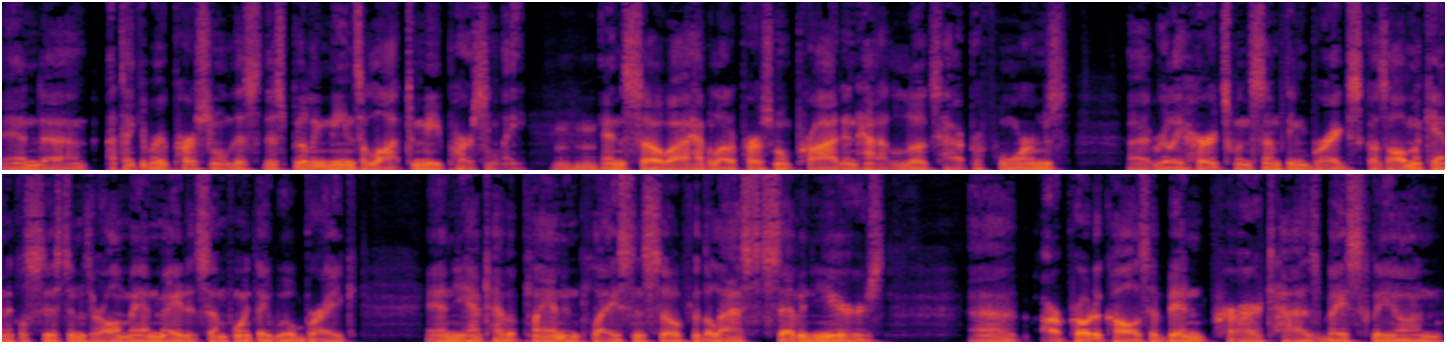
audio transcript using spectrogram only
and uh, I take it very personal. This this building means a lot to me personally, mm-hmm. and so I have a lot of personal pride in how it looks, how it performs. Uh, it really hurts when something breaks because all mechanical systems are all man-made. At some point, they will break, and you have to have a plan in place. And so, for the last seven years, uh, our protocols have been prioritized basically on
